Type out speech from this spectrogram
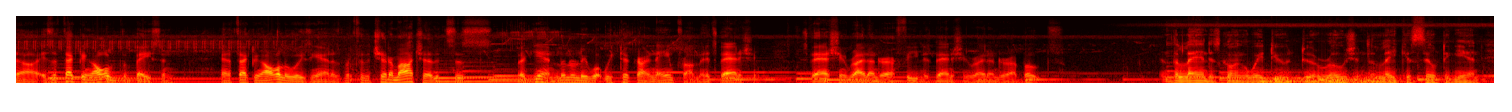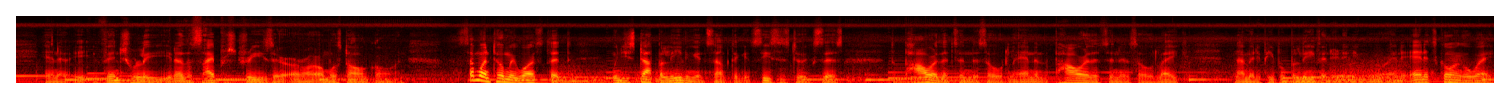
uh, is affecting all of the basin and affecting all of Louisiana's. But for the Chitimacha, this is, again, literally what we took our name from, and it's vanishing. It's vanishing right under our feet, and it's vanishing right under our boats. The land is going away due to erosion. The lake is silting in, and uh, eventually, you know, the cypress trees are, are almost all gone. Someone told me once that when you stop believing in something, it ceases to exist. The power that's in this old land and the power that's in this old lake not many people believe in it anymore, and, and it's going away.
